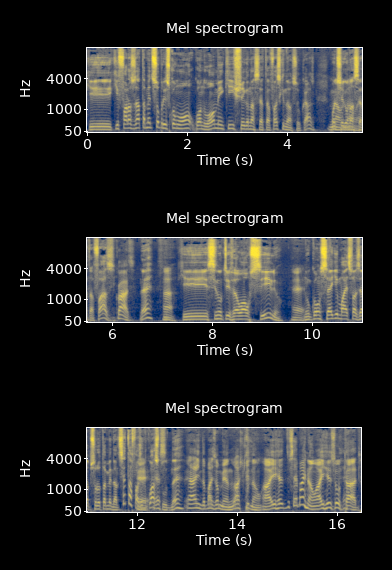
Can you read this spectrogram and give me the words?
que, que fala exatamente sobre isso, como quando o homem que chega na certa fase, que não é o seu caso, quando Não, não na é. certa fase, Quase. né? Ah, Que se não tiver o auxílio, é. não consegue mais fazer absolutamente nada. Você tá fazendo É, quase essa- tudo, né? É ainda mais ou menos, acho que não. Aí não sei mais não. Aí resultado.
